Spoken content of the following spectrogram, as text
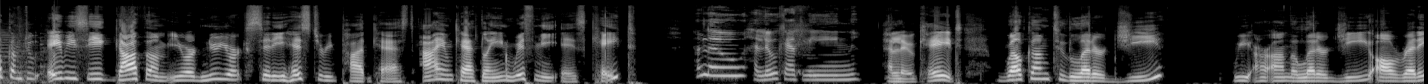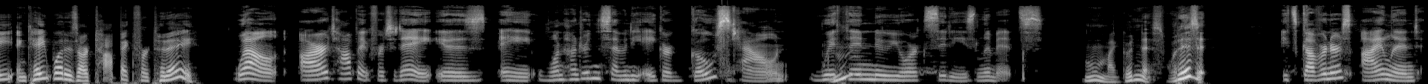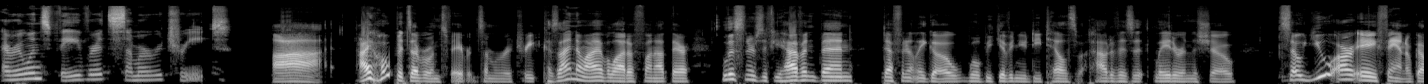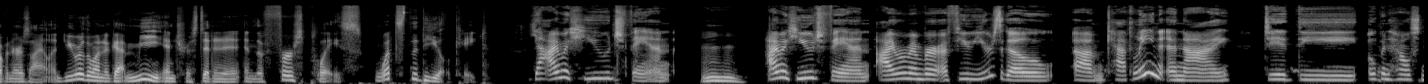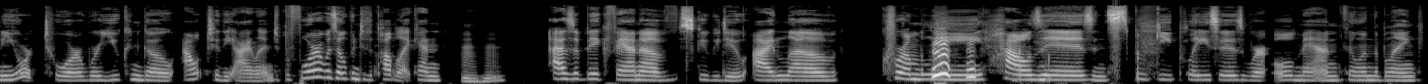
welcome to ABC Gotham, your New York City history podcast. I am Kathleen. With me is Kate. Hello. Hello, Kathleen. Hello, Kate. Welcome to the letter G. We are on the letter G already. And Kate, what is our topic for today? Well, our topic for today is a 170 acre ghost town within mm? New York City's limits. Oh my goodness. What is it? It's Governor's Island, everyone's favorite summer retreat. Ah, I hope it's everyone's favorite summer retreat because I know I have a lot of fun out there. Listeners, if you haven't been, definitely go. We'll be giving you details about how to visit later in the show. So you are a fan of Governor's Island. You are the one who got me interested in it in the first place. What's the deal, Kate? Yeah, I'm a huge fan. Mm-hmm. I'm a huge fan. I remember a few years ago, um, Kathleen and I did the Open House New York tour where you can go out to the island before it was open to the public. And mm-hmm. as a big fan of Scooby Doo, I love crumbly houses and spooky places where old man fill in the blank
